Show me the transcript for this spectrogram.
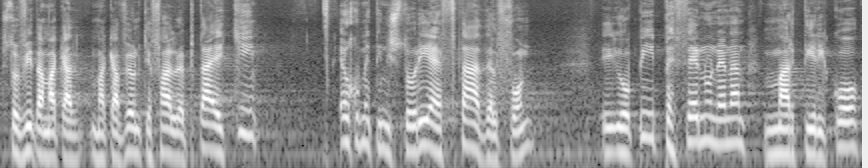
στο Β' Μακα... Μακαβαίων κεφάλαιο 7. Εκεί έχουμε την ιστορία 7 αδελφών, οι οποίοι πεθαίνουν έναν μαρτυρικό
